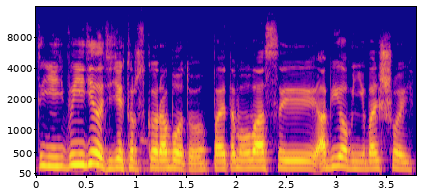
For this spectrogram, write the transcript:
Ты не- вы не делаете директорскую работу, поэтому у вас и объем небольшой.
